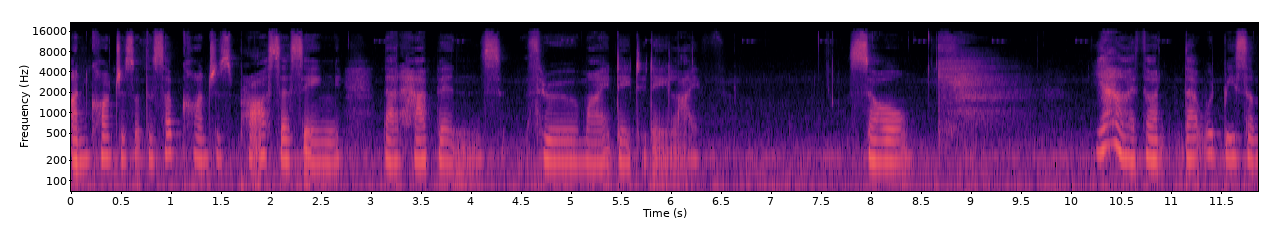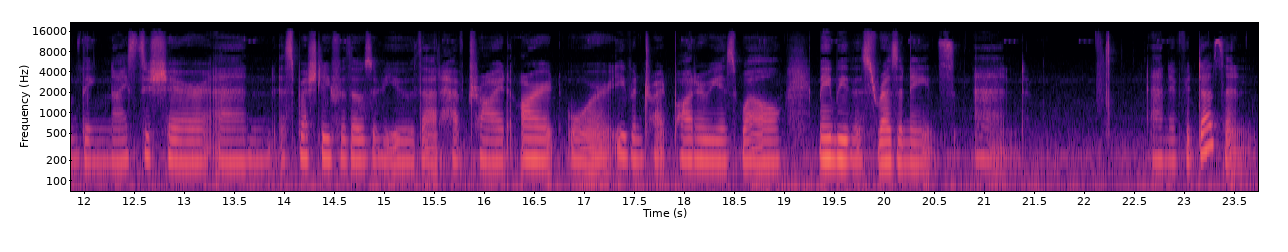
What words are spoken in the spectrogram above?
unconscious or the subconscious processing that happens through my day to day life. So, yeah, I thought that would be something nice to share, and especially for those of you that have tried art or even tried pottery as well, maybe this resonates, and and if it doesn't,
